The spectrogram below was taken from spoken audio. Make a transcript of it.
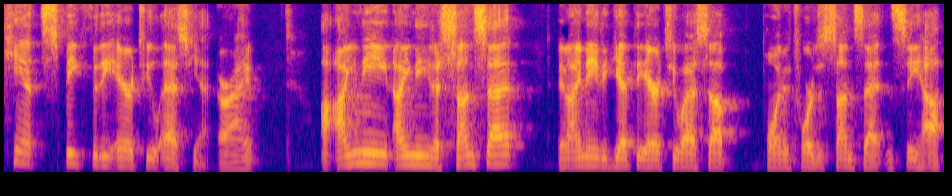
can't speak for the Air 2S yet. All right, I need I need a sunset, and I need to get the Air 2S up pointed towards the sunset and see how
